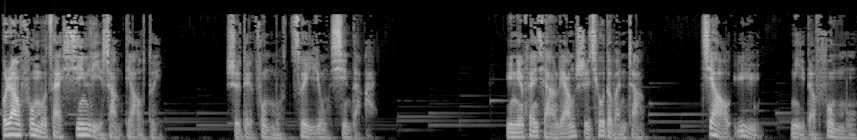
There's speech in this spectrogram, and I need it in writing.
不让父母在心理上掉队，是对父母最用心的爱。与您分享梁实秋的文章：教育你的父母。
